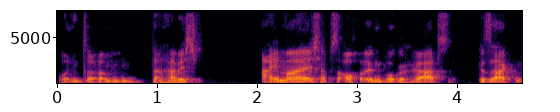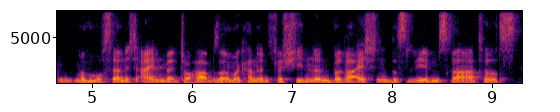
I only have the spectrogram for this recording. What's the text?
Und ähm, dann habe ich einmal, ich habe es auch irgendwo gehört, gesagt, man muss ja nicht einen Mentor haben, sondern man kann in verschiedenen Bereichen des Lebensrates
